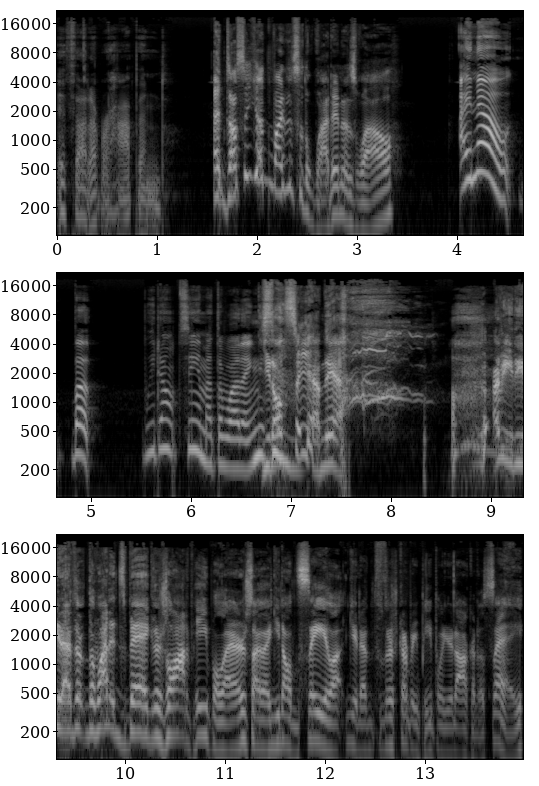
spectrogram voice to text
if that ever happened. And does he get invited to the wedding as well? I know, but we don't see him at the weddings. You don't see him, yeah. I mean, you know, the, the, wedding's big. There's a lot of people there, so like you don't see, like, you know, there's gonna be people you're not gonna see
